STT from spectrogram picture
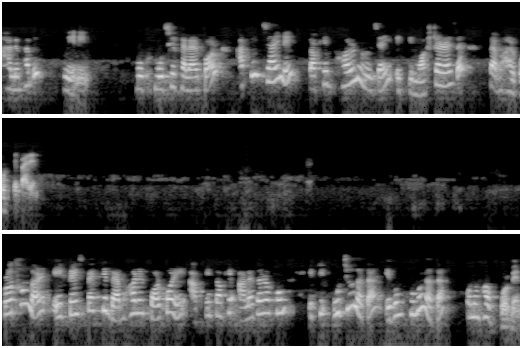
ভালোভাবে ধুয়ে নিন। মুখ মুছে ফেলার পর আপনি চাইলে ত্বকের ধরন অনুযায়ী একটি ময়শ্চারাইজার ব্যবহার করতে পারেন। প্রথমবার এই ফেস প্যাকটি ব্যবহারের পরপরই আপনি ত্বকে আলাদা রকম একটি উজ্জ্বলতা এবং কোমলতা অনুভব করবেন।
